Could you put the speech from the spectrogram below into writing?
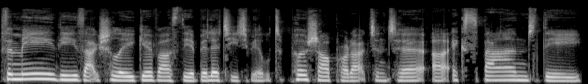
for me, these actually give us the ability to be able to push our product and to uh, expand the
